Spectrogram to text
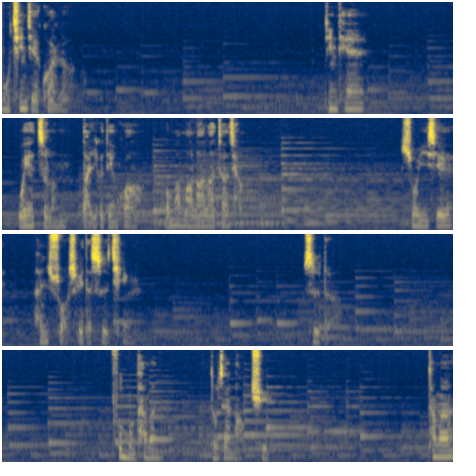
母亲节快乐！今天我也只能打一个电话和妈妈拉拉家常，说一些很琐碎的事情。是的，父母他们都在老去，他们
